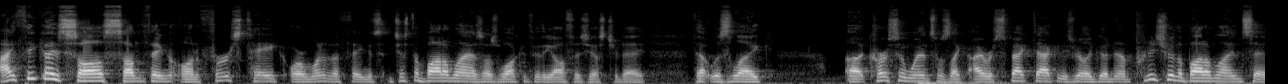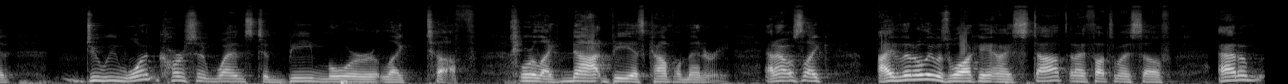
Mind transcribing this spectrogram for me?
I think I saw something on First Take or one of the things, just the bottom line as I was walking through the office yesterday, that was like, uh, Carson Wentz was like, I respect Dak and he's really good. And I'm pretty sure the bottom line said, do we want Carson Wentz to be more like tough or like not be as complimentary? And I was like, I literally was walking and I stopped and I thought to myself, Adam,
